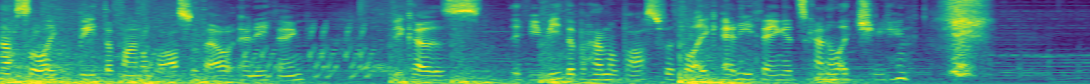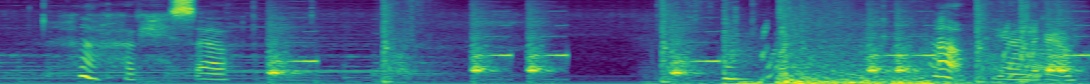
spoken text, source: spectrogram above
Not to, like, beat the final boss without anything. Because if you beat the final boss with, like, anything, it's kind of like cheating. Okay, so... Oh, you're on the ground.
